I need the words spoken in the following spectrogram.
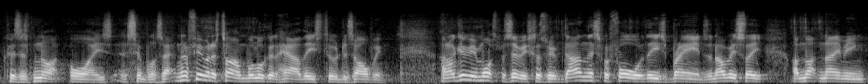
because it's not always as simple as that. In a few minutes time we'll look at how these two are dissolving. And I'll give you more specifics because we've done this before with these brands and obviously I'm not naming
